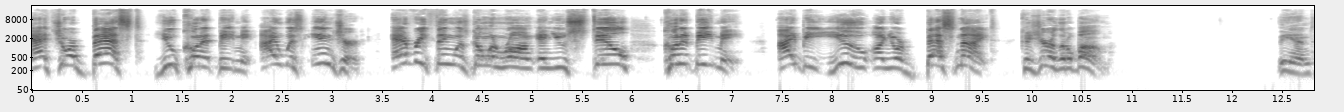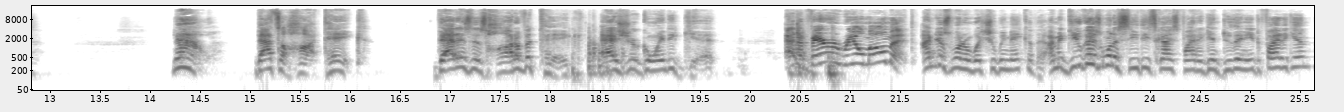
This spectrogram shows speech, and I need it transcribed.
At your best, you couldn't beat me. I was injured. Everything was going wrong and you still couldn't beat me. I beat you on your best night because you're a little bum. The end. Now, that's a hot take. That is as hot of a take as you're going to get at a very real moment. I'm just wondering what should we make of it? I mean, do you guys want to see these guys fight again? Do they need to fight again?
